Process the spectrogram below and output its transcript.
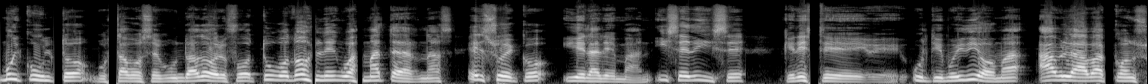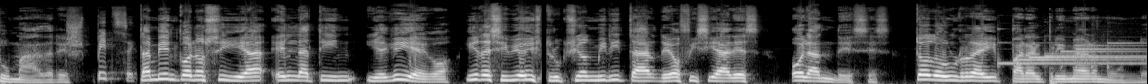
Muy culto, Gustavo II Adolfo tuvo dos lenguas maternas, el sueco y el alemán, y se dice que en este eh, último idioma hablaba con su madre. También conocía el latín y el griego y recibió instrucción militar de oficiales holandeses. Todo un rey para el primer mundo.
